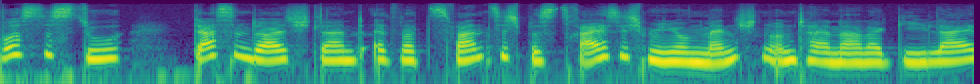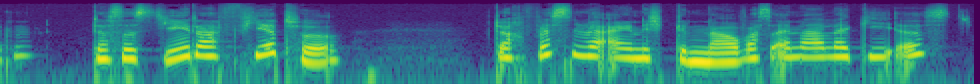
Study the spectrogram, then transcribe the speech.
Wusstest du, dass in Deutschland etwa 20 bis 30 Millionen Menschen unter einer Allergie leiden? Das ist jeder vierte. Doch wissen wir eigentlich genau, was eine Allergie ist?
